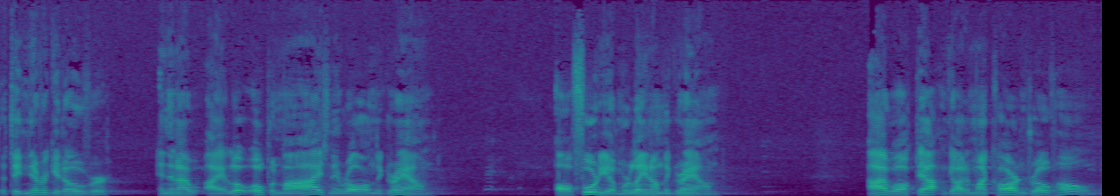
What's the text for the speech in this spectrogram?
that they'd never get over. And then I, I opened my eyes and they were all on the ground. All 40 of them were laying on the ground. I walked out and got in my car and drove home.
